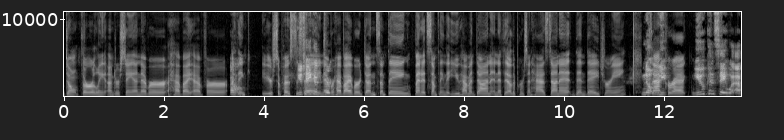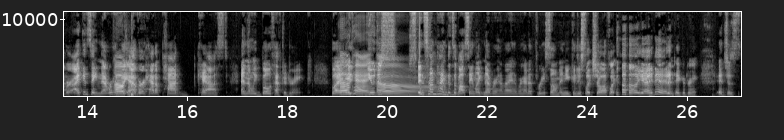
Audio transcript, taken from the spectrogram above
don't thoroughly understand Never Have I Ever. I Oh. think you're supposed to You say never have I ever done something, but it's something that you haven't done, and if the other person has done it, then they drink. No, Is that you- correct? You can say whatever. I can say never have Okay. I ever had a podcast, and then we both have to drink. But it- Okay. you just Oh. and sometimes it's oh. about saying like never have I ever had a threesome, and you can just like show off like oh yeah I did and take a drink. It's just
